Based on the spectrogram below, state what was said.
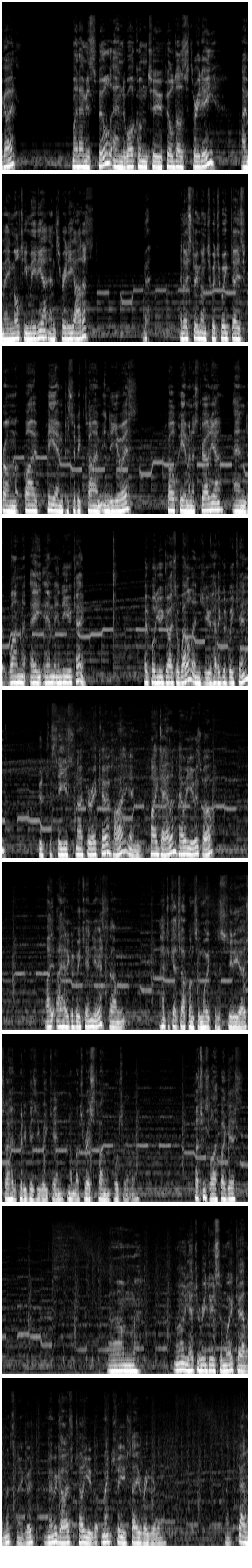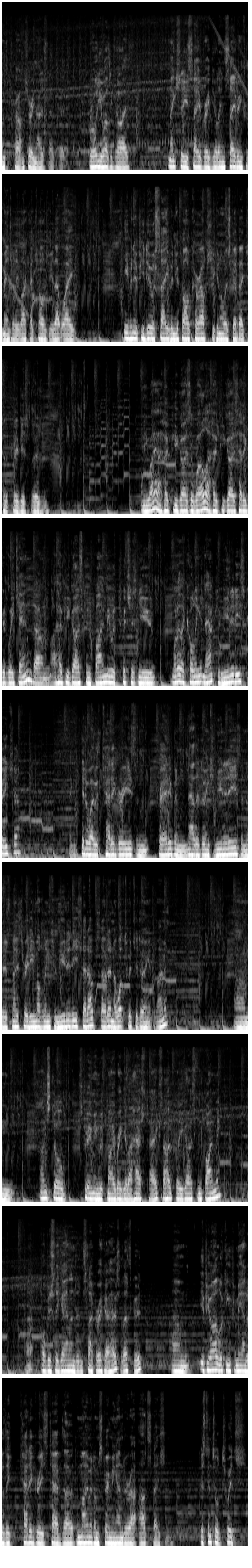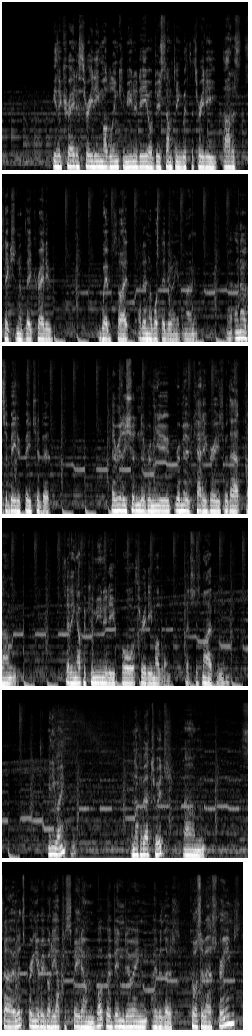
Hi guys, my name is Phil and welcome to Phil Does 3D. I'm a multimedia and 3D artist and I stream on Twitch weekdays from 5 p.m. Pacific time in the US, 12 p.m. in Australia and 1 a.m. in the UK. Hope all you guys are well and you had a good weekend. Good to see you Sniper Echo, hi and hi Galen, how are you as well? I, I had a good weekend, yes. Um, I had to catch up on some work for the studio, so I had a pretty busy weekend. Not much rest time, unfortunately. Such is life, I guess. Um, oh, you had to redo some work, Galen. That's no good. Remember, guys, I tell you, make sure you save regularly. Like, Galen's a pro, I'm sure he knows that, but for all you other guys, make sure you save regularly and save incrementally, like I told you. That way, even if you do a save and your file corrupts, you can always go back to the previous version. Anyway, I hope you guys are well. I hope you guys had a good weekend. Um, I hope you guys can find me with Twitch's new, what are they calling it now? Communities feature. They did away with categories and creative, and now they're doing communities, and there's no 3D modeling community set up, so I don't know what Twitch are doing at the moment. Um, I'm still streaming with my regular hashtag, so hopefully you guys can find me. Uh, obviously, Galen and Sniper Echo have, so that's good. Um, if you are looking for me under the categories tab, though, at the moment I'm streaming under uh, ArtStation. Just until Twitch either create a 3D modeling community or do something with the 3D artist section of their creative website. I don't know what they're doing at the moment. I know it's a beta feature, but they really shouldn't have remo- removed categories without um, setting up a community for 3D modeling. That's just my opinion. Anyway, enough about Twitch. Um, so let's bring everybody up to speed on what we've been doing over the course of our streams.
